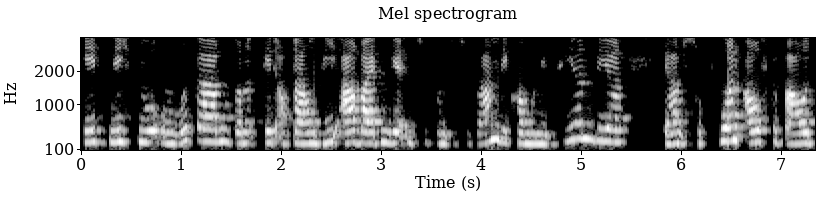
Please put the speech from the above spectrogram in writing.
geht nicht nur um Rückgaben, sondern es geht auch darum, wie arbeiten wir in Zukunft zusammen, wie kommunizieren wir. Wir haben Strukturen aufgebaut,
